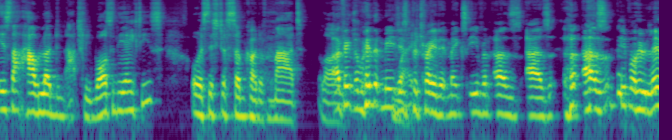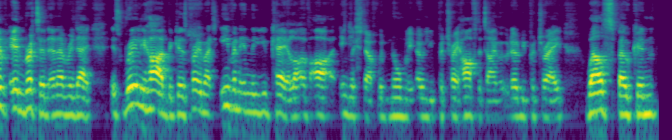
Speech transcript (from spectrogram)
is that how London actually was in the eighties, or is this just some kind of mad like? I think the way that media's way. portrayed it makes even us as as people who live in Britain and every day, it's really hard because pretty much even in the UK, a lot of our English stuff would normally only portray half the time. It would only portray well-spoken,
